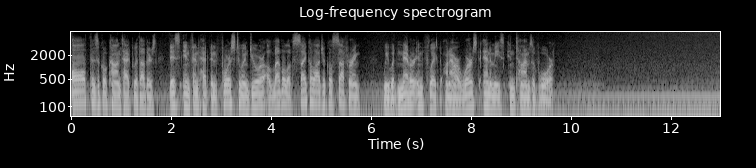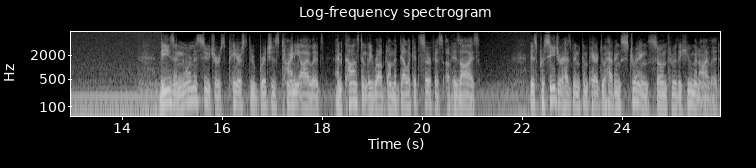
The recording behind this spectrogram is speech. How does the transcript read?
all physical contact with others, this infant had been forced to endure a level of psychological suffering we would never inflict on our worst enemies in times of war. These enormous sutures pierced through Britches' tiny eyelids and constantly rubbed on the delicate surface of his eyes. This procedure has been compared to having strings sewn through the human eyelid.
